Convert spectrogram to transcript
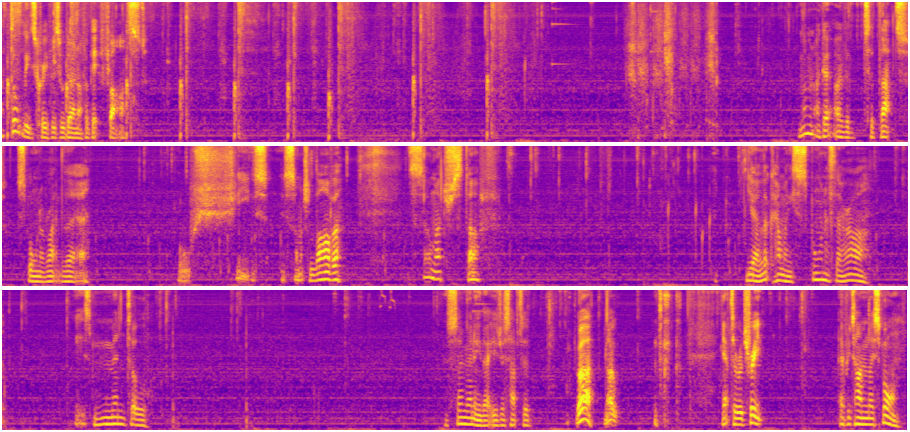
I thought these creepers were going off a bit fast. The moment I get over to that spawner right there... Oh, jeez. There's so much lava. So much stuff. Yeah, look how many spawners there are. It is mental. There's so many that you just have to... Ah! No! you have to retreat every time they spawn.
